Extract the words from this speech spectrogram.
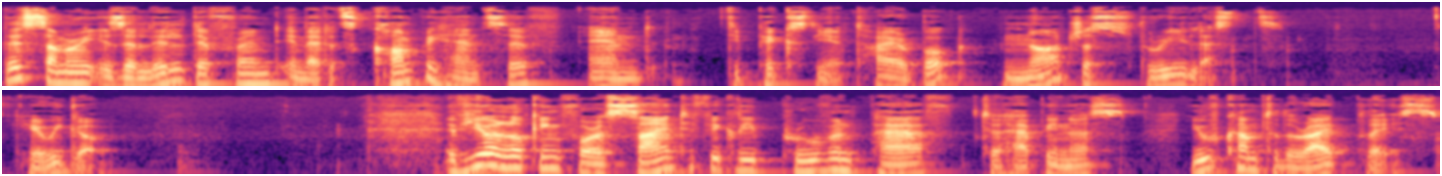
This summary is a little different in that it's comprehensive and depicts the entire book, not just three lessons. Here we go. If you are looking for a scientifically proven path to happiness, you've come to the right place.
